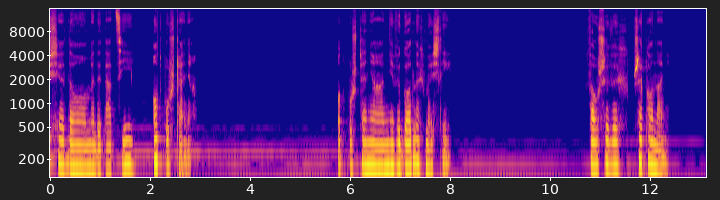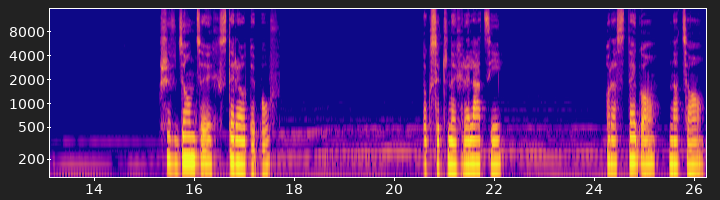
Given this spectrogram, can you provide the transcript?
się do medytacji odpuszczenia. Odpuszczenia niewygodnych myśli, fałszywych przekonań, krzywdzących stereotypów, toksycznych relacji oraz tego, na co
